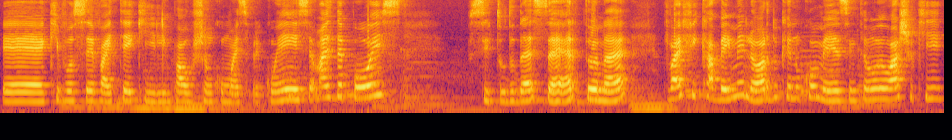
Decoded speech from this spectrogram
é, que você vai ter que limpar o chão com mais frequência, mas depois se tudo der certo, né? Vai ficar bem melhor do que no começo. Então eu acho que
